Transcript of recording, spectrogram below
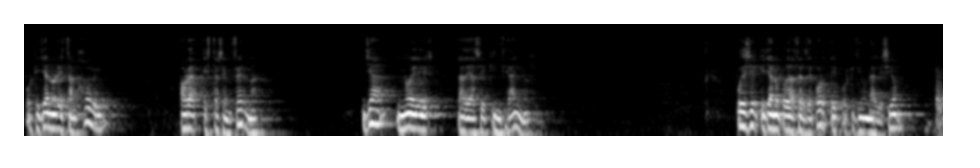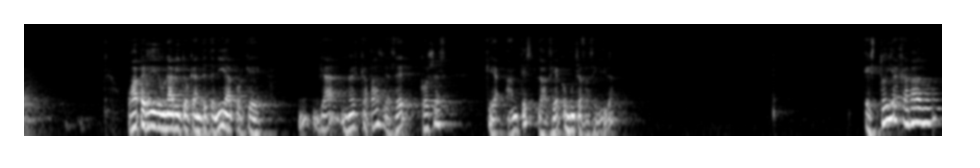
Porque ya no eres tan joven, ahora estás enferma, ya no eres la de hace 15 años. Puede ser que ya no pueda hacer deporte porque tiene una lesión. O ha perdido un hábito que antes tenía porque ya no es capaz de hacer cosas que antes lo hacía con mucha facilidad. Estoy acabado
